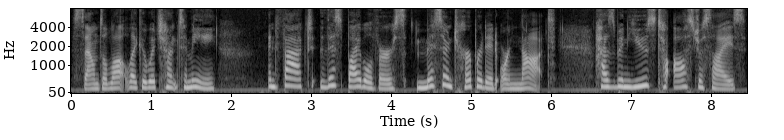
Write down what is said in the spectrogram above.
Sounds a lot like a witch hunt to me. In fact, this Bible verse, misinterpreted or not, has been used to ostracize,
